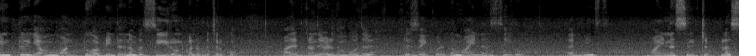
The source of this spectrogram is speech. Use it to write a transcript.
இன்ட்டு எம் ஒன் டூ அப்படின்றது நம்ம ஜீரோன்னு கண்டுபிடிச்சிருக்கோம். அதை எடுத்துகிட்டு வந்து எழுதும்போது it is equal to minus zero that means minus into plus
